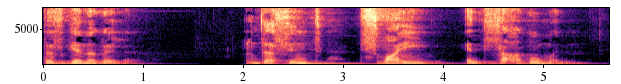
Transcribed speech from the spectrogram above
das Generelle. Das sind zwei Entsagungen,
